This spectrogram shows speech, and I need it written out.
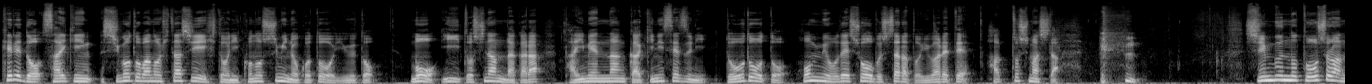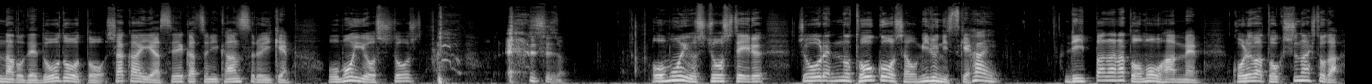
けれど最近仕事場の親しい人にこの趣味のことを言うと、もういい年なんだから対面なんか気にせずに堂々と本名で勝負したらと言われてハッとしました。新聞の投書欄などで堂々と社会や生活に関する意見、思いを主張し、失礼しま思いを主張している常連の投稿者を見るにつけ、はい立派だなと思う反面、これは特殊な人だ、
